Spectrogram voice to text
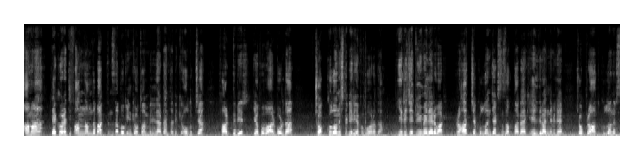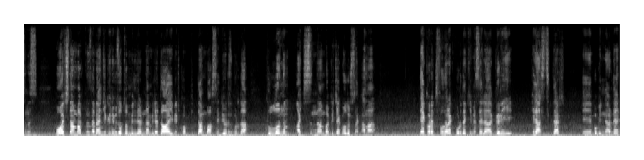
Ama dekoratif anlamda baktığınızda bugünkü otomobillerden tabii ki oldukça farklı bir yapı var. Burada çok kullanışlı bir yapı bu arada. İrice düğmeleri var. Rahatça kullanacaksınız. Hatta belki eldivenle bile çok rahat kullanırsınız. Bu açıdan baktığınızda bence günümüz otomobillerinden bile daha iyi bir kokpitten bahsediyoruz burada. Kullanım açısından bakacak olursak ama dekoratif olarak buradaki mesela gri plastikler e, bugünlerde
